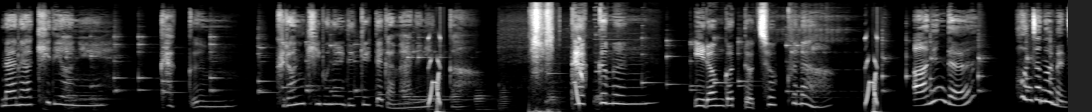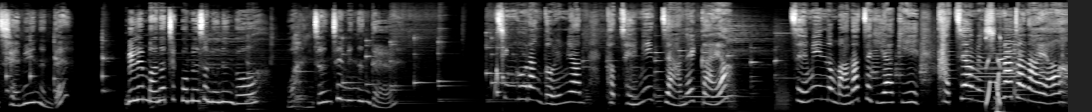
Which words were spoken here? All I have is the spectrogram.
나나 키디언이 가끔 그런 기분을 느낄 때가 많으니까. 가끔은 이런 것도 좋구나. 아닌데? 혼자 놀면 재미있는데? 밀린 만화책 보면서 노는 거 완전 재밌는데? 친구랑 놀면 더 재미있지 않을까요? 재미있는 만화책 이야기 같이 하면 신나잖아요.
